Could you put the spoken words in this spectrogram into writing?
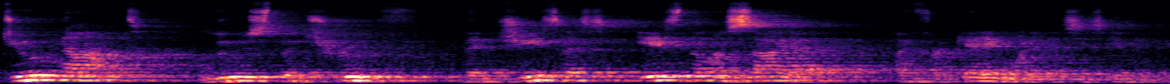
Do not lose the truth that Jesus is the Messiah by forgetting what it is he's given you.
